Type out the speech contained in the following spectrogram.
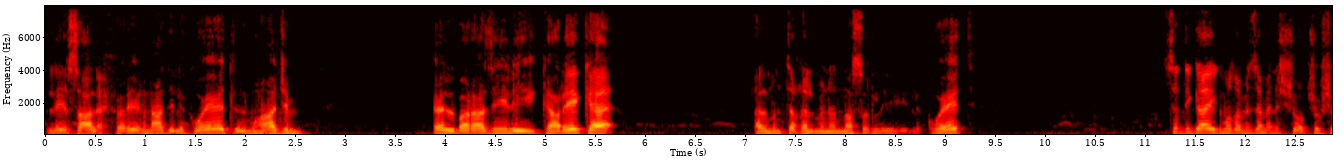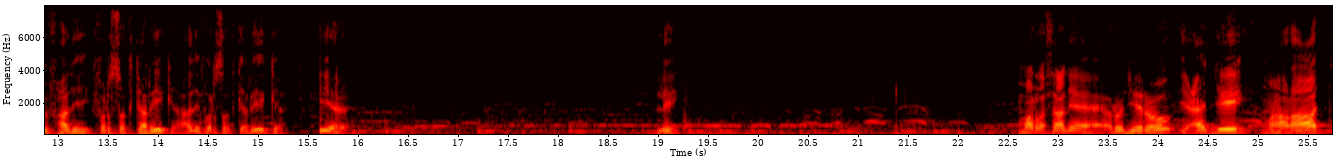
لصالح فريق نادي الكويت للمهاجم البرازيلي كاريكا المنتقل من النصر للكويت. ست دقائق مضى من زمن الشوط. شوف شوف هذه فرصة كاريكا هذه فرصة كاريكا. هي ليه مرة ثانية روجيرو يعدي مهارات.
